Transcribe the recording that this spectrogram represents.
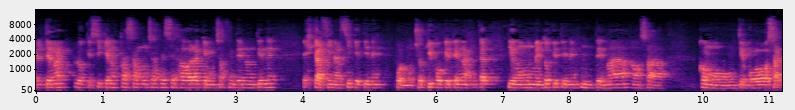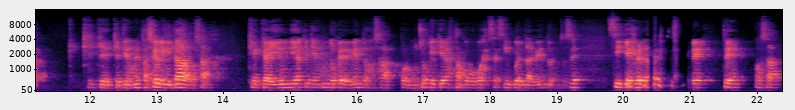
El tema, lo que sí que nos pasa muchas veces ahora, que mucha gente no entiende, es que al final sí que tienes, por mucho equipo que tengas y tal, llega un momento que tienes un tema, o sea, como un tiempo, o sea, que, que, tienes un espacio limitado, o sea, que, que, hay un día que tienes un tope de eventos, o sea, por mucho que quieras tampoco puedes hacer 50 eventos, entonces sí que es verdad que, o sea,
